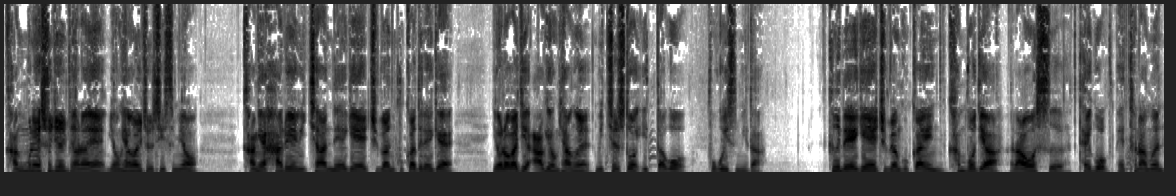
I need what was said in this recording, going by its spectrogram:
강물의 수질 변화에 영향을 줄 수 있으며 강의 하류에 위치한 4개의 주변 국가들에게 여러 가지 악영향을 미칠 수도 있다고 보고 있습니다. 그 4개의 주변 국가인 캄보디아, 라오스, 태국, 베트남은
